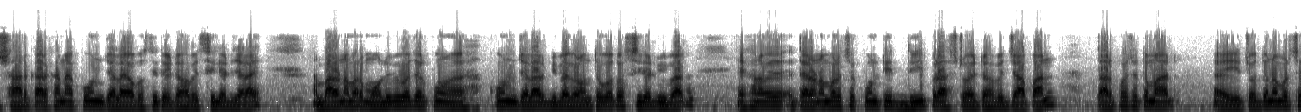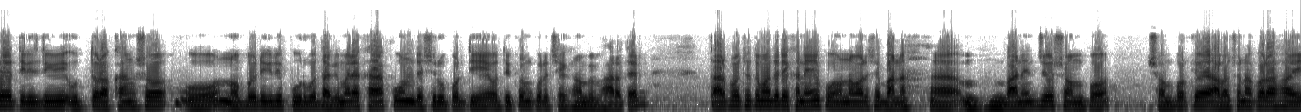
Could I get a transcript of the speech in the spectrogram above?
সার কারখানা কোন জেলায় অবস্থিত? এটা হবে সিলেট জেলায়। বারো নম্বর, মৌলভীবাজার কোন- কোন জেলার বিভাগের অন্তর্গত? সিলেট বিভাগ। এখানে হবে তেরো নম্বর হচ্ছে কোনটি দ্বীপ রাষ্ট্র এটা হবে জাপান। তারপর হচ্ছে তোমার এই চোদ্দ নম্বর হচ্ছে তিরিশ ডিগ্রি উত্তর অক্ষাংশ ও নব্বই ডিগ্রি পূর্ব দাগিমা রেখা কোন দেশের উপর দিয়ে অতিক্রম করেছে? এখানে হবে ভারতের। তারপর হচ্ছে তোমাদের এখানে পনেরো নম্বর হচ্ছে বাণিজ্য সম্প, সম্পর্কে আলোচনা করা হয়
